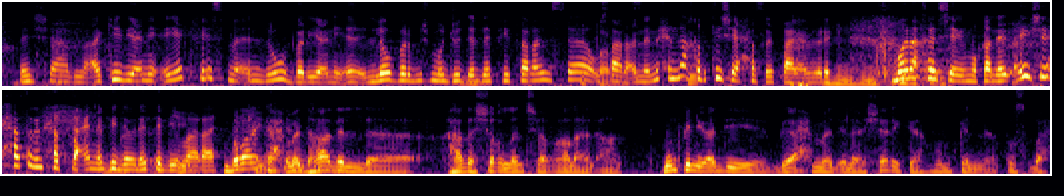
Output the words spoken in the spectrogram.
ان شاء الله أكيد يعني يكفي اسمه اللوفر يعني اللوفر مش موجود إلا في فرنسا وصار. عندنا نحن ناخذ كل شيء حصري طال عمرك ما ناخذ شيء مقلد أي شيء حصري نحطه عندنا في دولة. الإمارات برأيك. أحمد. هذا ال- هذا الشغل اللي أنت شغاله الآن ممكن يؤدي بأحمد إلى شركة ممكن تصبح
